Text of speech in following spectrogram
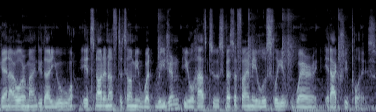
Again, I will remind you that you it's not enough to tell me what region, you will have to specify me loosely where it actually plays.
